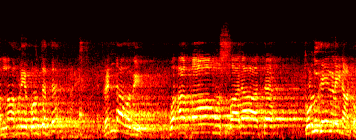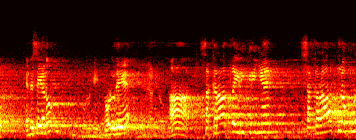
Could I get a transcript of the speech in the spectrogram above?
அல்லாஹுடைய பொருத்தத்தை. ரெண்டாவது தொழுகைகளை நாட்டும். என்ன செய்யணும்? தொழுகைய தொழுகையை ஆ சக்கராத்துல இருக்கிறீங்க. சக்கராத்துல கூட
